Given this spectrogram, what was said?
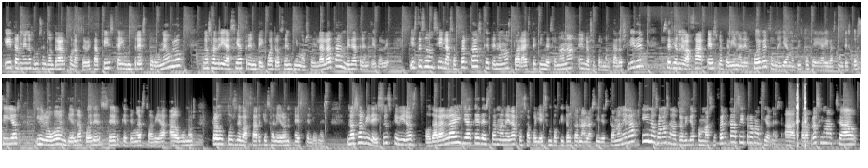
y también nos vamos a encontrar con la cerveza Pis que hay un 3 por 1 euro nos saldría así a 34 céntimos en la lata en vez de a 39. Y estas son sí las ofertas que tenemos para este fin de semana en los supermercados Lidl. Sección de bajar es lo que viene del jueves, donde ya hemos visto que hay bastantes cosillas. Y luego en tienda puede ser que tengas todavía algunos productos de bazar que salieron este lunes. No os olvidéis suscribiros o dar al like, ya que de esta manera pues apoyáis un poquito el canal así de esta manera. Y nos vemos en otro vídeo con más ofertas y promociones. Hasta la próxima, chao.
